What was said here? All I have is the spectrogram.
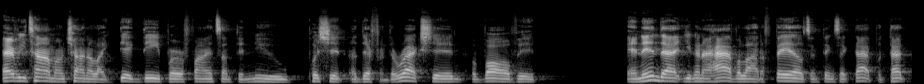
every time I'm trying to like dig deeper, find something new, push it a different direction, evolve it, and in that you're gonna have a lot of fails and things like that. But that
